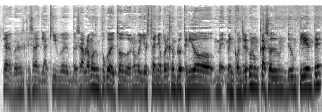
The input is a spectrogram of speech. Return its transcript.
Claro, pero es que aquí pues, hablamos un poco de todo, ¿no? Pues yo este año, por ejemplo, he tenido, me, encontré con un caso de un, de un cliente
